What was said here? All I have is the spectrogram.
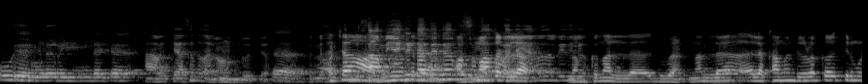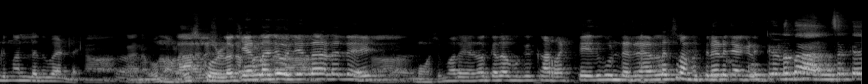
കൂടിയോ ഇങ്ങനെ പക്ഷേ നമുക്ക് നല്ല ഇത് വേണം. നല്ല അല്ല കമന്റുകളൊക്കെ ഇത്തിരി കൂടി നല്ലത് വേണ്ടേ? സ്കൂളിലൊക്കെയുള്ള ജോലിയുള്ള ആളല്ലേ? മോശം പറയുന്നതൊക്കെ നമുക്ക് കറക്റ്റ് ചെയ്ത് കൊണ്ടുവരാനുള്ള ശ്രമത്തിലാണ് ഞങ്ങൾ കുട്ടികളുടെ ബാലൻസ് ഒക്കെ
